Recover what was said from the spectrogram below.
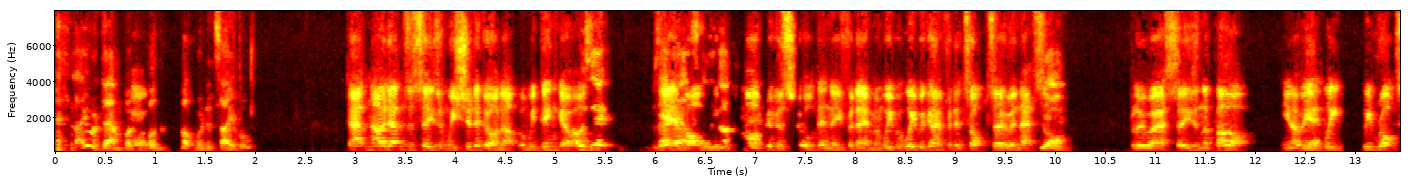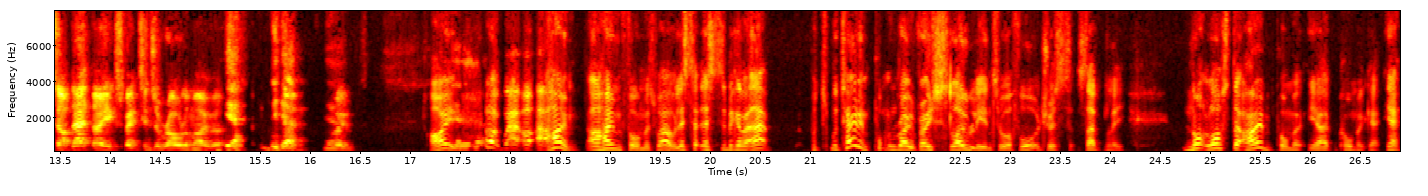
they were down by, Oh. by the bottom of the table. That No, that was a season we should have gone up, and we didn't go Oh, up. was it? Was that yeah, that Mark, season? Mark Rivers scored, didn't he, for them? And we were, we were going for the top two, and that sort Yeah. of blew our season apart. You know, we, Yeah. we, we rocked up that day expecting to roll them over. Yeah, yeah, yeah. I Yeah. look, at at home, our home form as well. Let's let's speak about that. We're- We're turning Portman Road very slowly into a fortress suddenly. Not lost at home, Paul. Mc, yeah, Paul McKenna. Yeah,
